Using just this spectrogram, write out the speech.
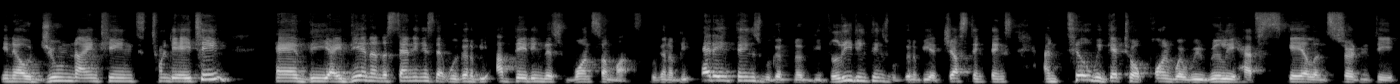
you know june 19th 2018 and the idea and understanding is that we're going to be updating this once a month. We're going to be editing things, we're going to be deleting things, we're going to be adjusting things until we get to a point where we really have scale and certainty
